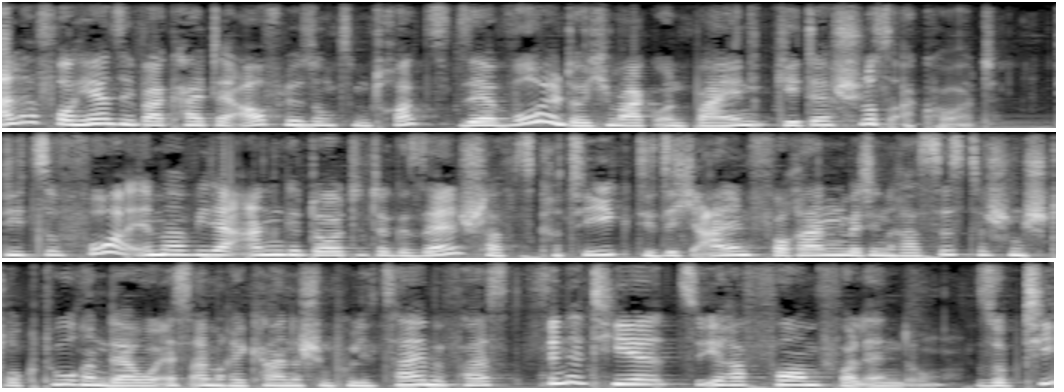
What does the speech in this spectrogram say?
Aller Vorhersehbarkeit der Auflösung zum Trotz, sehr wohl durch Mark und Bein geht der Schlussakkord. Die zuvor immer wieder angedeutete Gesellschaftskritik, die sich allen voran mit den rassistischen Strukturen der US-amerikanischen Polizei befasst, findet hier zu ihrer Formvollendung. Subtil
